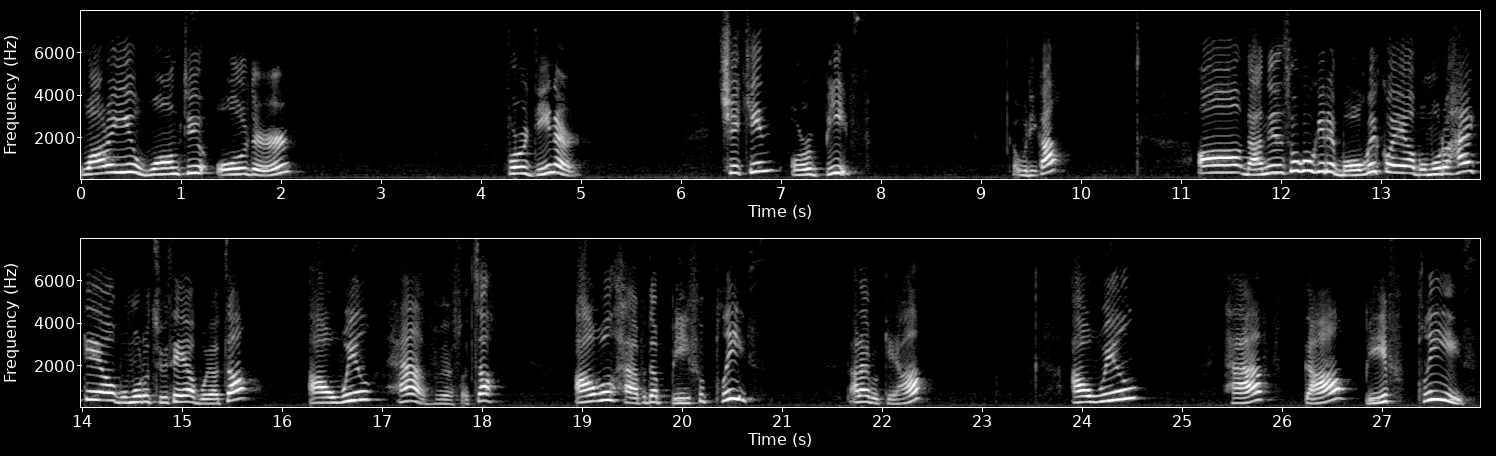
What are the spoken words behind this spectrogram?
What do you want to order for dinner? Chicken or beef? 그러니까 우리가 어, 나는 소고기를 먹을 거예요. 뭐뭐로 할게요. 뭐뭐로 주세요. 뭐였죠? I will have 였었죠? I will have the beef, please. 따라해 볼게요. I will have the beef, please.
